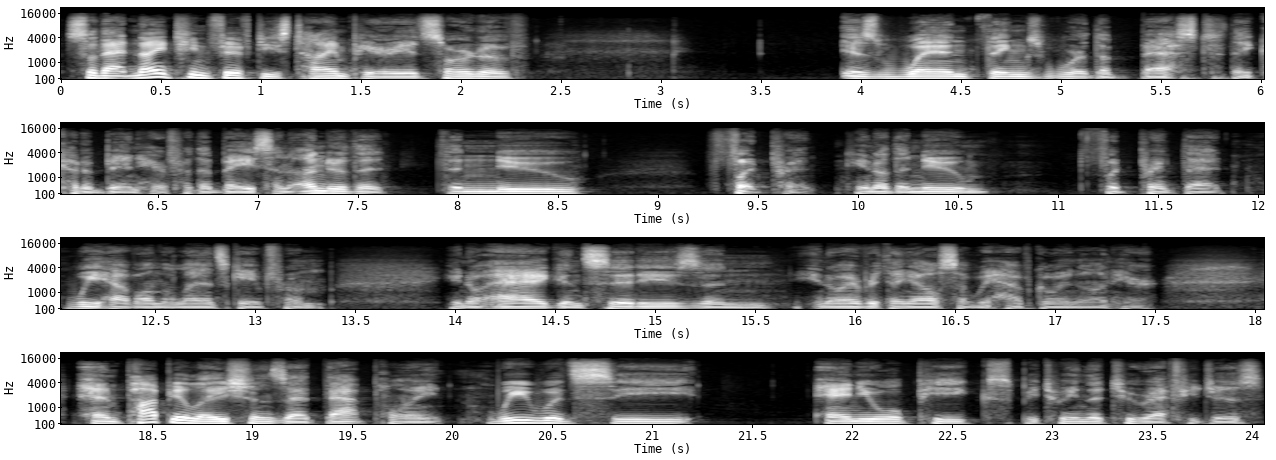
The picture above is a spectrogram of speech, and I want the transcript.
So that 1950s time period sort of is when things were the best they could have been here for the basin under the the new footprint, you know, the new footprint that we have on the landscape from, you know, ag and cities and, you know, everything else that we have going on here. And populations at that point, we would see annual peaks between the two refuges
